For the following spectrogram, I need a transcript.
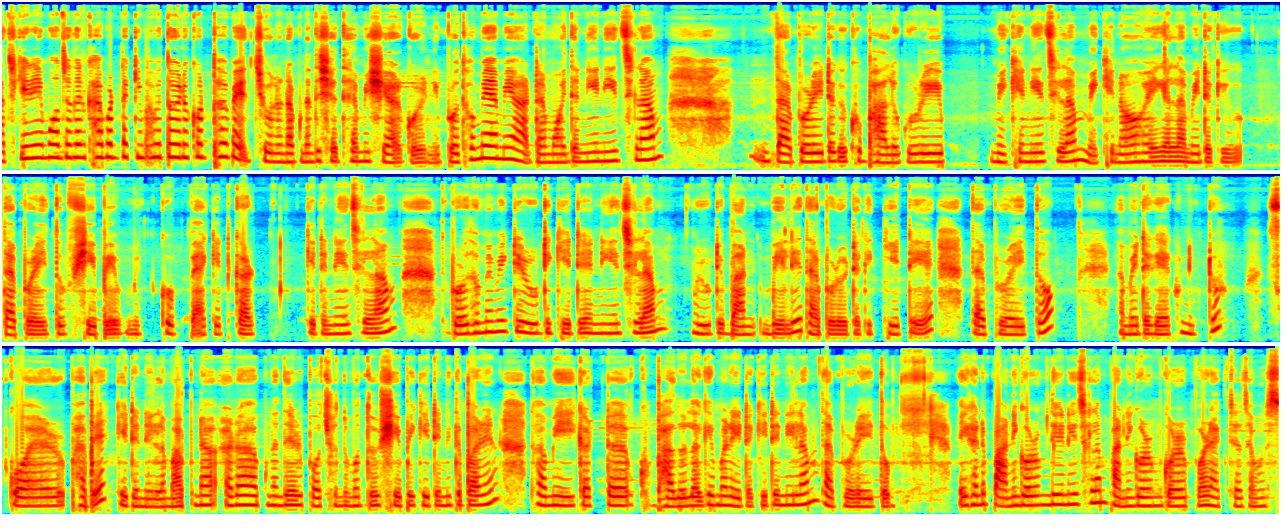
আজকের এই মজাদার খাবারটা কীভাবে তৈরি করতে হবে, চলুন আপনাদের সাথে আমি শেয়ার করে নিই। প্রথমে আমি আটার ময়দা নিয়ে নিয়েছিলাম, তারপরে এটাকে খুব ভালো করে মেখে নিয়েছিলাম, মেখে নেওয়া হয়ে গেলে, আমি এটাকে তারপরে এই তো শেপে খুব প্যাকেট কাট কেটে নিয়েছিলাম। তো প্রথমে আমি একটি রুটি কেটে নিয়েছিলাম, রুটি বান, বেলে তারপর ওইটাকে কেটে তারপরে এই তো আমি এটাকে এখন একটু স্কোয়ারভাবে কেটে নিলাম। আপনারা আপনাদের পছন্দ মতো শেপে কেটে নিতে পারেন। তো আমি এই কাঠটা খুব ভালো লাগে আমার এটা কেটে নিলাম। তারপরে এই তো এখানে পানি গরম দিয়ে নিয়েছিলাম। পানি গরম করার পর এক চা চামচ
